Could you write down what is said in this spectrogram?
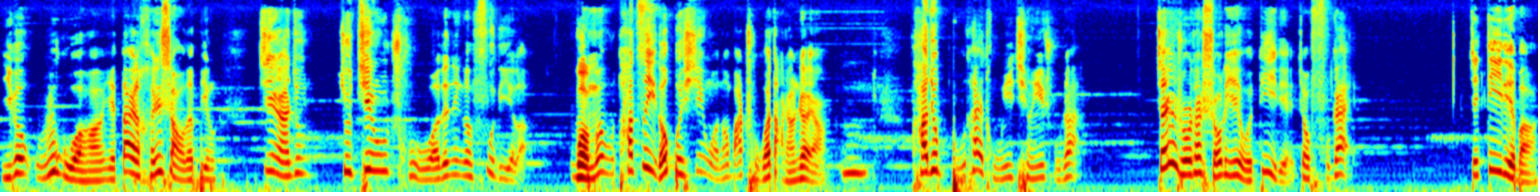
一个吴国哈也带了很少的兵，竟然就就进入楚国的那个腹地了。我们他自己都不信我能把楚国打成这样，嗯，他就不太同意轻易出战。这个时候他手里有个弟弟叫覆盖，这弟弟吧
